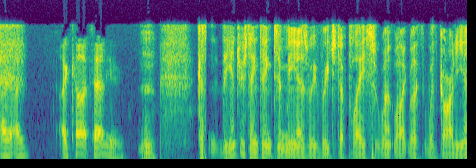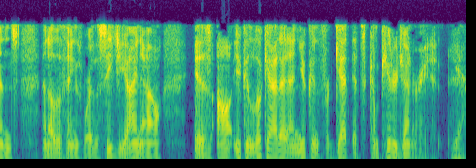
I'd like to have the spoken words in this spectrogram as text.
I, I, I can't tell you. Because mm. the interesting thing to me is we've reached a place like with, with Guardians and other things where the CGI now is all you can look at it and you can forget it's computer generated. Yeah.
